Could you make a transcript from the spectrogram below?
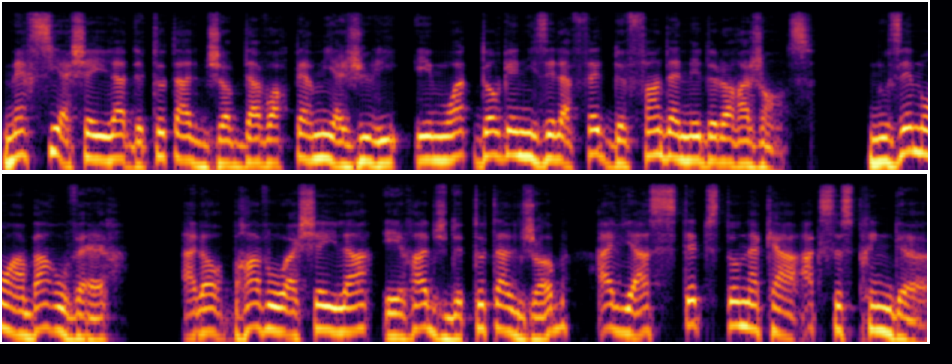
Merci à Sheila de Total Job d'avoir permis à Julie et moi d'organiser la fête de fin d'année de leur agence. Nous aimons un bar ouvert. Alors bravo à Sheila et Raj de Total Job, alias Stepstone aka Axe Springer.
